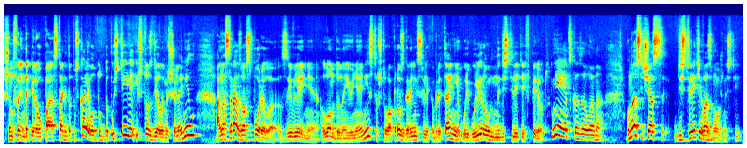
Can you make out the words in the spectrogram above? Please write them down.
Шинфейн до первого поста не допускали, вот тут допустили, и что сделала Мишель Анил? Она сразу оспорила заявление Лондона и юнионистов, что вопрос границ Великобритании урегулирован на десятилетия вперед. Нет, сказала она, у нас сейчас десятилетие возможностей,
